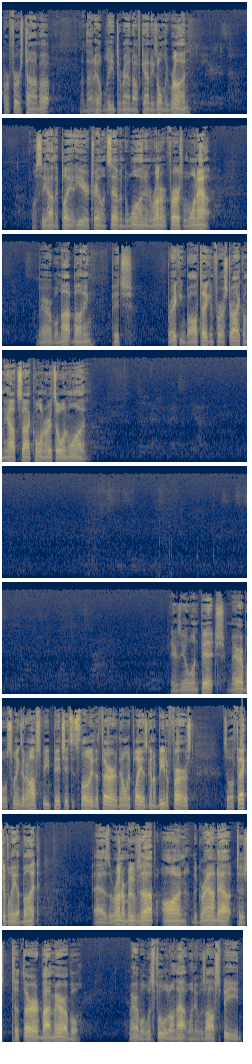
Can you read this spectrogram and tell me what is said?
Her first time up, and that helped lead to Randolph County's only run. We'll see how they play it here, trailing seven to one, and a runner at first with one out. Marable not bunting. Pitch, breaking ball, taken for a strike on the outside corner. It's 0 1. Here's the 0 1 pitch. Marable swings at an off speed pitch, hits it slowly to third. The only play is going to be to first. So effectively a bunt as the runner moves up on the ground out to, to third by Marable. Marable was fooled on that one. It was off speed.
